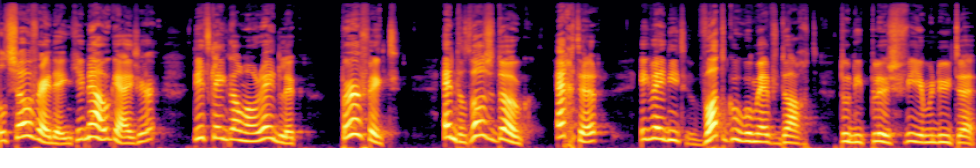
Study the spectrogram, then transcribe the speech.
Tot zover denk je, nou keizer, dit klinkt allemaal redelijk. Perfect. En dat was het ook. Echter, ik weet niet wat Google Maps dacht toen die plus vier minuten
